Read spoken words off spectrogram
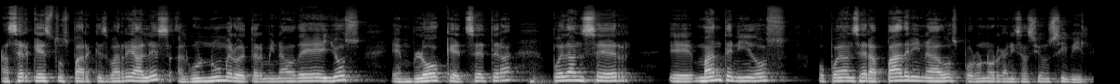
hacer que estos parques barriales, algún número determinado de ellos, en bloque, etcétera, puedan ser eh, mantenidos o puedan ser apadrinados por una organización civil.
